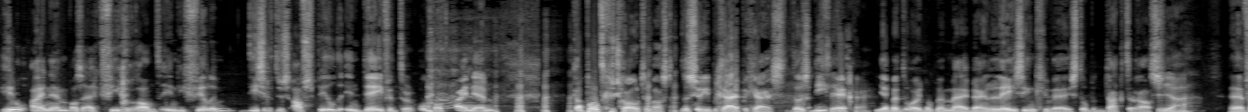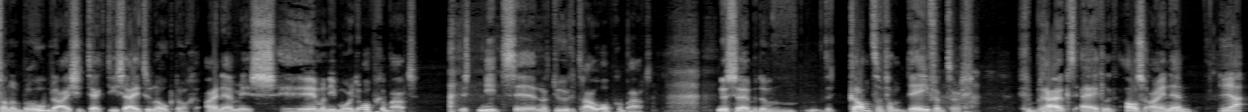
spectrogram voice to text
Heel Arnhem was eigenlijk figurant in die film. Die zich dus afspeelde in Deventer. Omdat Arnhem kapotgeschoten was. Dat zul je begrijpen, Gijs. Dat is niet Zeker. echt. Jij bent ooit nog met mij bij een lezing geweest op het dakterras. Ja. Hè, van een beroemde architect. Die zei toen ook nog: Arnhem is helemaal niet mooi opgebouwd. Is niet eh, natuurgetrouw opgebouwd. Dus ze hebben de, de kanten van Deventer gebruikt eigenlijk als Arnhem. Ja,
